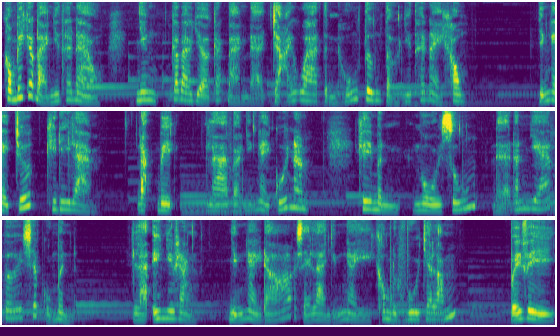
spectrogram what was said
Không biết các bạn như thế nào, nhưng có bao giờ các bạn đã trải qua tình huống tương tự như thế này không? Những ngày trước khi đi làm, đặc biệt là vào những ngày cuối năm, khi mình ngồi xuống để đánh giá với sếp của mình, là y như rằng những ngày đó sẽ là những ngày không được vui cho lắm. Bởi vì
